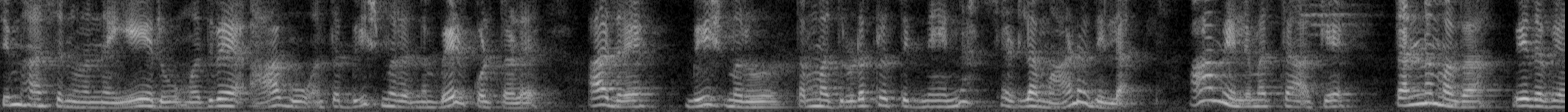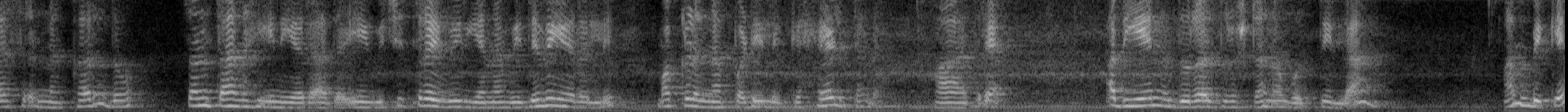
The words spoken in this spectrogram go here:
ಸಿಂಹಾಸನವನ್ನು ಏರು, ಮದುವೆ ಆಗು ಅಂತ ಭೀಷ್ಮರನ್ನು ಬೇಡ್ಕೊಳ್ತಾಳೆ. ಆದರೆ ಭೀಷ್ಮರು ತಮ್ಮ ದೃಢ ಪ್ರತಿಜ್ಞೆಯನ್ನು ಸಡ್ಲ ಮಾಡೋದಿಲ್ಲ. ಆಮೇಲೆ ಮತ್ತೆ ಆಕೆ ತನ್ನ ಮಗ ವೇದವ್ಯಾಸರನ್ನು ಕರೆದು ಸಂತಾನಹೀನಿಯರಾದ ಈ ವಿಚಿತ್ರ ವೀರ್ಯನ ವಿಧವೆಯರಲ್ಲಿ ಮಕ್ಕಳನ್ನು ಪಡೀಲಿಕ್ಕೆ ಹೇಳ್ತಾಳೆ. ಆದರೆ ಅದೇನು ದುರದೃಷ್ಟನೋ ಗೊತ್ತಿಲ್ಲ. ಅಂಬಿಕೆ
